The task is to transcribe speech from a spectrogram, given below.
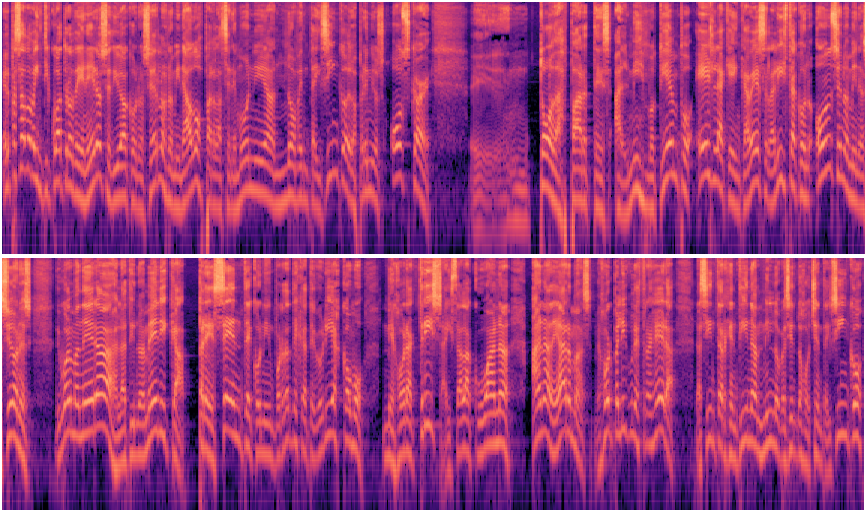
El pasado 24 de enero se dio a conocer los nominados para la ceremonia 95 de los premios Oscar. Eh, en todas partes al mismo tiempo, es la que encabeza la lista con 11 nominaciones. De igual manera, Latinoamérica presente con importantes categorías como Mejor Actriz, ahí está la cubana Ana de Armas, Mejor Película Extranjera, la cinta argentina 1985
